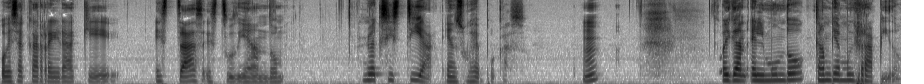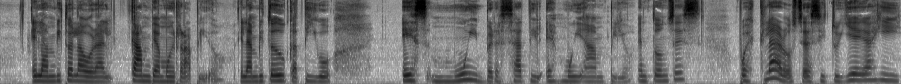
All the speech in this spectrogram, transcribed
o esa carrera que estás estudiando no existía en sus épocas. Oigan, el mundo cambia muy rápido, el ámbito laboral cambia muy rápido, el ámbito educativo es muy versátil, es muy amplio. Entonces, pues claro, o sea, si tú llegas y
